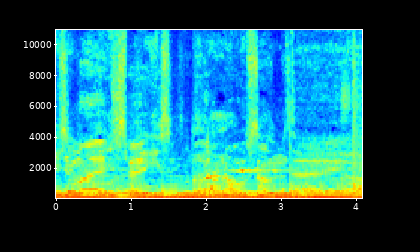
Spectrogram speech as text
in my space. But I know someday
